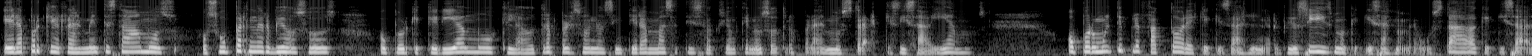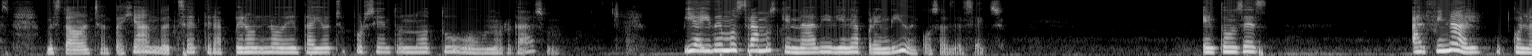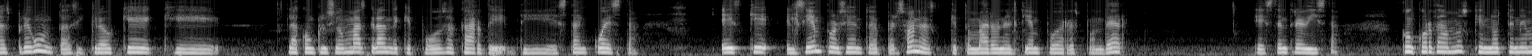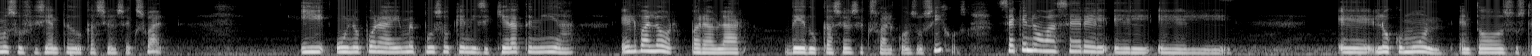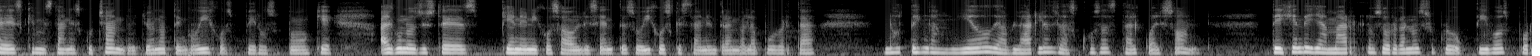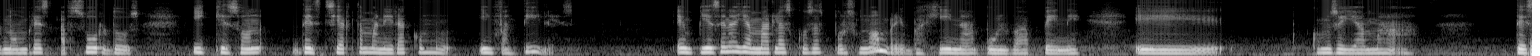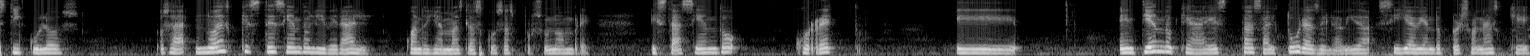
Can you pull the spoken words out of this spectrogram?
era porque realmente estábamos o súper nerviosos o porque queríamos que la otra persona sintiera más satisfacción que nosotros para demostrar que sí sabíamos. O por múltiples factores, que quizás el nerviosismo, que quizás no me gustaba, que quizás me estaban chantajeando, etc. Pero 98% no tuvo un orgasmo. Y ahí demostramos que nadie viene aprendido en cosas del sexo. Entonces, al final, con las preguntas, y creo que, la conclusión más grande que puedo sacar de, de esta encuesta es que el 100% de personas que tomaron el tiempo de responder esta entrevista concordamos que no tenemos suficiente educación sexual. Y uno por ahí me puso que ni siquiera tenía el valor para hablar de educación sexual con sus hijos. Sé que no va a ser el, el eh, lo común en todos ustedes que me están escuchando. Yo no tengo hijos, pero supongo que algunos de ustedes tienen hijos adolescentes o hijos que están entrando a la pubertad. No tengan miedo de hablarles las cosas tal cual son. Dejen de llamar los órganos reproductivos por nombres absurdos y que son de cierta manera como infantiles. Empiecen a llamar las cosas por su nombre, vagina, vulva, pene, eh, ¿cómo se llama? testículos. O sea, no es que esté siendo liberal cuando llamas las cosas por su nombre, está siendo correcto. Eh, entiendo que a estas alturas de la vida sigue habiendo personas que,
